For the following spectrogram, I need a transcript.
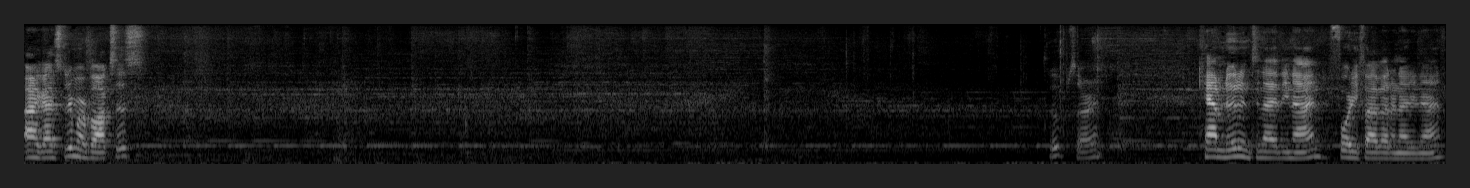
All right, guys, three more boxes. Oops, sorry. Cam Newton to 99, 45 out of 99.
